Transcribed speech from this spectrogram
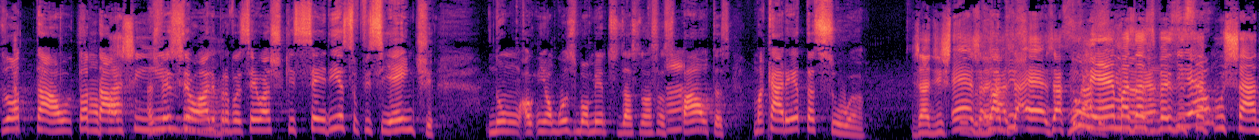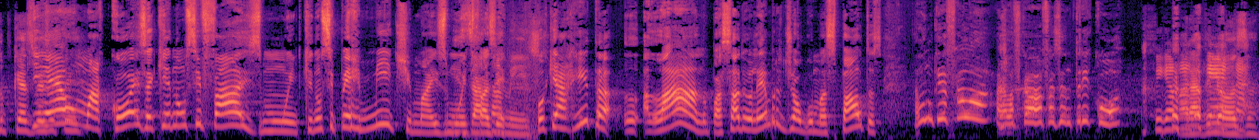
Total, total. Às vezes eu olho para você, eu acho que seria suficiente, num- em alguns momentos das nossas Ah, pautas, uma careta sua. Já diz tudo, É, já- né? já- já- é, já Mulher, mas imagina, às né? vezes Que isso é, é puxado, porque às Que vezes é tenho- uma coisa que não se faz muito, que não se permite mais muito fazer. Exatamente. Porque a Rita, lá no passado, eu lembro de algumas pautas, ela não queria falar, ela ficava fazendo tricô. Fica mais Maravilhosa.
